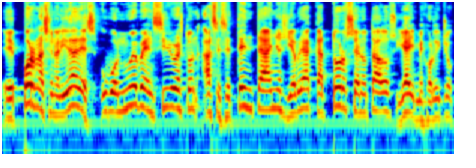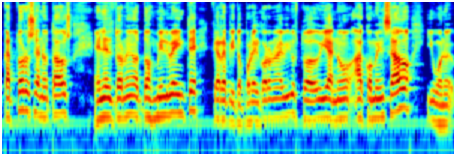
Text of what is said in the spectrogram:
Eh, por nacionalidades, hubo 9 en Silverstone hace 70 años y habrá 14 anotados, y hay, mejor dicho, 14 anotados en el torneo 2020, que repito, por el coronavirus todavía no ha comenzado, y bueno,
